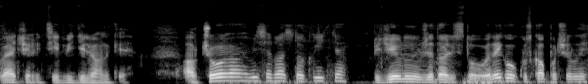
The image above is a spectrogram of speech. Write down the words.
ввечері ці дві ділянки. А вчора, 18 квітня, підживлювали вже далі з того великого куска почали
